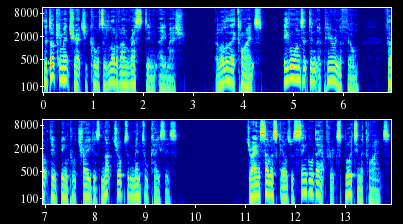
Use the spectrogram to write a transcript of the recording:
The documentary actually caused a lot of unrest in AMMACH. A lot of their clients, even ones that didn't appear in the film, felt they had been portrayed as nut jobs and mental cases. Joanne Summerscales was singled out for exploiting the clients.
